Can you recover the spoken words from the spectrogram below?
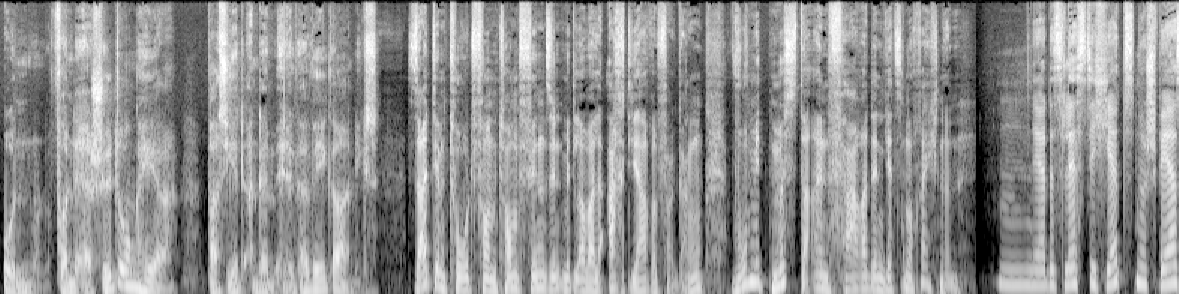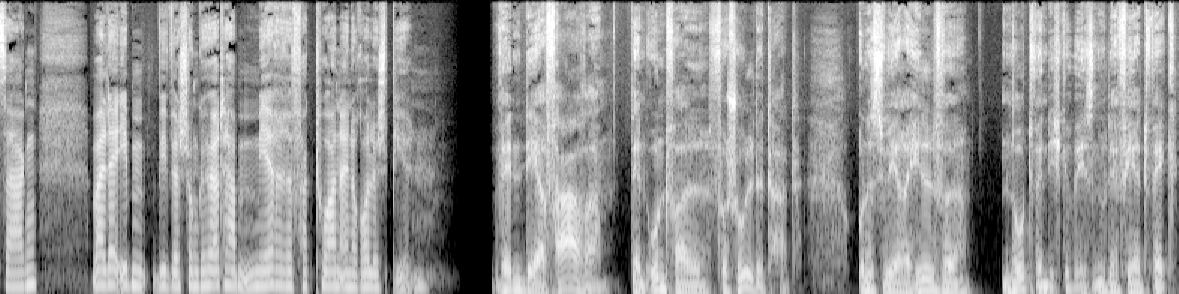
Und von der Erschütterung her passiert an dem LKW gar nichts. Seit dem Tod von Tom Finn sind mittlerweile acht Jahre vergangen. Womit müsste ein Fahrer denn jetzt noch rechnen? Hm, ja, das lässt sich jetzt nur schwer sagen, weil da eben, wie wir schon gehört haben, mehrere Faktoren eine Rolle spielen. Wenn der Fahrer den Unfall verschuldet hat und es wäre Hilfe notwendig gewesen und er fährt weg,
